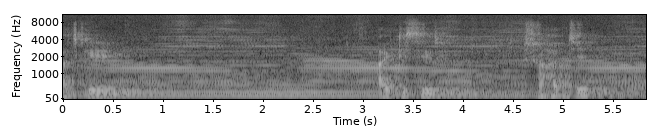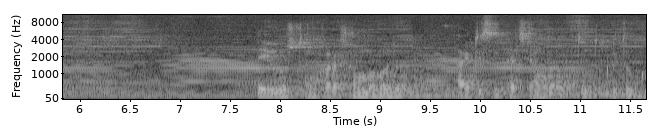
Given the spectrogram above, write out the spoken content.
আজকে আইটিসির সাহায্যে এই অনুষ্ঠান করা সম্ভব হলো। আইটিসির কাছে আমরা অত্যন্ত কৃতজ্ঞ।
